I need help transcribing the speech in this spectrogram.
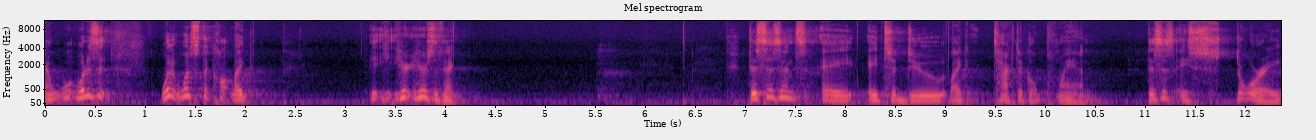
and what is it what, what's the call like here, here's the thing this isn't a, a to-do like tactical plan this is a story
